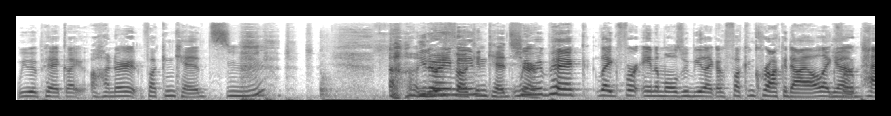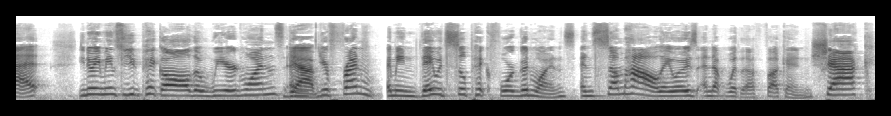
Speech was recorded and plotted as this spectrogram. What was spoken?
We would pick like a hundred fucking kids. Mm-hmm. You know what I mean? Fucking kids. Sure. We would pick like for animals, we'd be like a fucking crocodile, like Yeah. for a pet. You know what I mean? So you'd pick all the weird ones. And Yeah. Your friend, I mean, they would still pick four good ones, and somehow they always end up with a fucking shack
